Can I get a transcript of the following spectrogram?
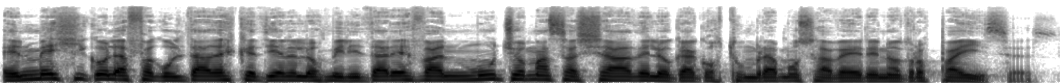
en México las facultades que tienen los militares van mucho más allá de lo que acostumbramos a ver en otros países.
